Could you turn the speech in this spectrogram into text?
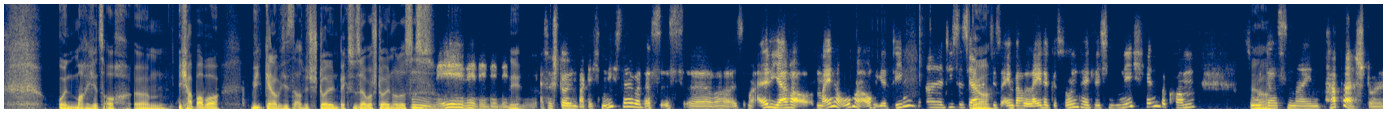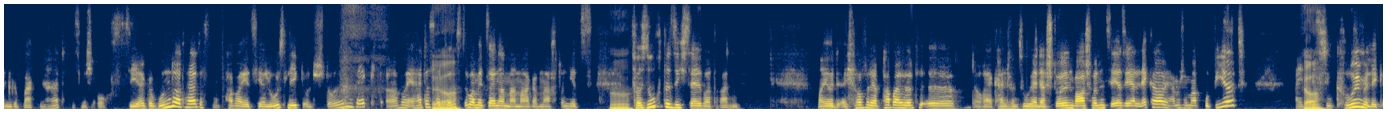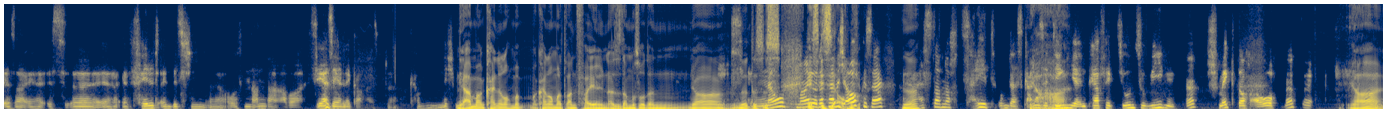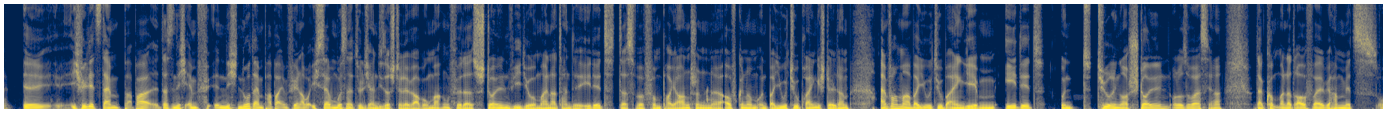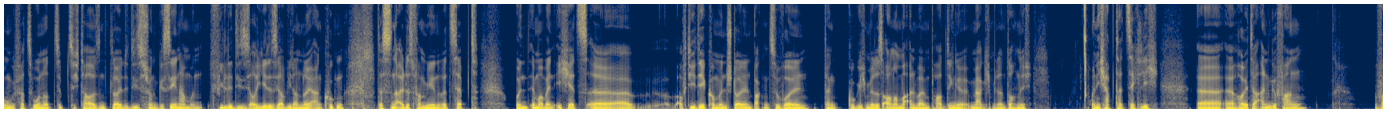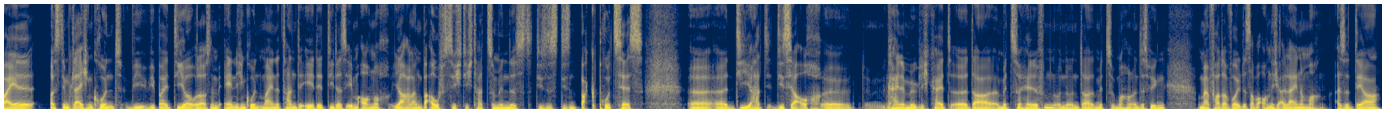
Und mache ich jetzt auch. Ähm, ich habe aber, wie, genau, wie sieht es aus mit Stollen? Bäckst du selber Stollen oder ist das? Nee, nee, nee, nee, nee, Nee. Also Stollen backe ich nicht selber. Das ist, äh, war ist immer all die Jahre meiner Oma auch ihr Ding. Äh, dieses Jahr Ja. hat sie es einfach leider gesundheitlich nicht hinbekommen, so Ja. dass mein Papa Stollen gebacken hat, was mich auch sehr gewundert hat, dass mein Papa jetzt hier loslegt und Stollen bäckt. Aber er hat das halt Ja. sonst immer mit seiner Mama gemacht und jetzt Ja. versucht er sich selber dran. Mario, ich hoffe, der Papa hört, äh, doch, er kann schon zuhören. Der Stollen war schon sehr, sehr lecker. Wir haben schon mal probiert. Ein Ja. bisschen krümelig ist er. Er, ist, äh, er, fällt ein bisschen äh, auseinander, aber sehr, sehr lecker. Also man nicht mehr. Ja, man kann ja noch mal, man kann auch mal dran feilen. Also da muss man dann, ja, ne, das genau, ist. Mario, das habe ja ich auch auch nicht- gesagt. Ne? Du hast doch noch Zeit, um das ganze Ja. Ding hier in Perfektion zu wiegen. Ne? Schmeckt doch auch. Ne? Ja, äh, ich will jetzt deinem Papa das nicht, nicht nur deinem Papa empfehlen, aber ich selber muss natürlich an dieser Stelle Werbung machen für das Stollenvideo meiner Tante Edith, das wir vor ein paar Jahren schon äh, aufgenommen und bei YouTube reingestellt haben. Einfach mal bei YouTube eingeben, Edith und Thüringer Stollen oder sowas, ja. Und dann kommt man da drauf, weil wir haben jetzt ungefähr 270.000 Leute, die es schon gesehen haben und viele, die sich auch jedes Jahr wieder neu angucken. Das ist ein altes Familienrezept. Und immer wenn ich jetzt äh, auf die Idee komme, einen Stollen backen zu wollen, dann gucke ich mir das auch nochmal an, weil ein paar Dinge merke ich mir dann doch nicht. Und ich habe tatsächlich äh, äh, heute angefangen, weil aus dem gleichen Grund wie, wie bei dir oder aus einem ähnlichen Grund meine Tante Edith, die das eben auch noch jahrelang beaufsichtigt hat zumindest, dieses, diesen Backprozess, äh, äh, die hat dies ja auch äh, keine Möglichkeit äh, da mitzuhelfen und, und da mitzumachen und deswegen, mein Vater wollte es aber auch nicht alleine machen. Also der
